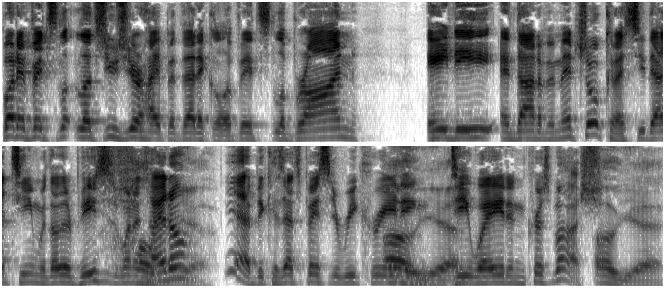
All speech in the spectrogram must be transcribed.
But if it's let's use your hypothetical, if it's LeBron, AD, and Donovan Mitchell, could I see that team with other pieces win a Oh, title? yeah. because that's basically oh, recreating Oh, yeah. D Wade and Chris Bosh. Oh, yeah.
